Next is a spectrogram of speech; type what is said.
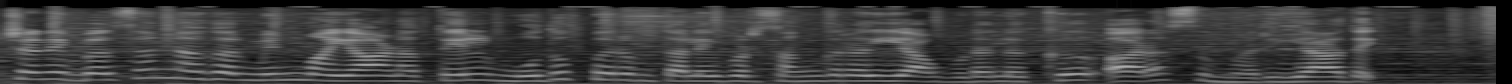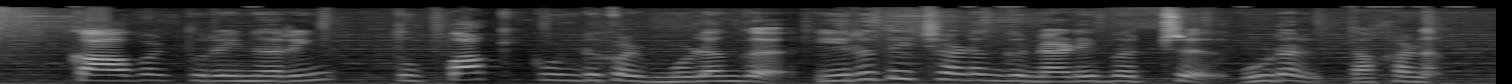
சென்னை பெசன் நகர் மின் மயானத்தில் முதுபெரும் தலைவர் சங்கரையா உடலுக்கு அரசு மரியாதை. காவல்துறையினரின் துப்பாக்கி குண்டுகள் முழங்க இறுதிச் சடங்கு நடைபெற்று உடல் தகனம்.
